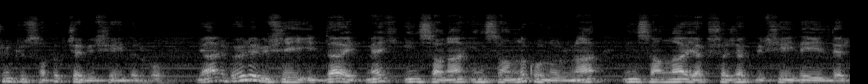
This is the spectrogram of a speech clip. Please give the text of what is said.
Çünkü sapıkça bir şeydir bu. Yani böyle bir şeyi iddia etmek insana, insanlık onuruna, insanlığa yakışacak bir şey değildir.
